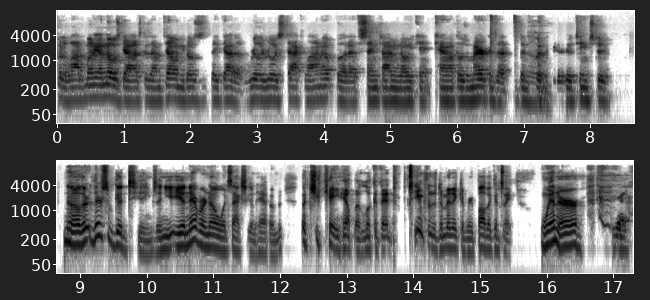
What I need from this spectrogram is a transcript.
put a lot of money on those guys because I'm telling you, those they got a really really stacked lineup. But at the same time, you know, you can't count out those Americans that have been put together good teams too. No, there, there's some good teams, and you, you never know what's actually going to happen. But but you can't help but look at that team for the Dominican Republic and say, winner. Yes,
